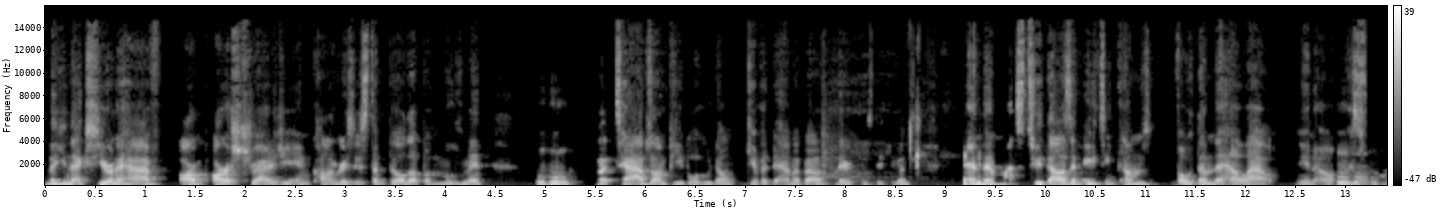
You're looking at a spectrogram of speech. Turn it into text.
the next year and a half, our our strategy in Congress is to build up a movement, mm-hmm. put tabs on people who don't give a damn about their constituents, and then once 2018 comes, vote them the hell out you know? Mm-hmm.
